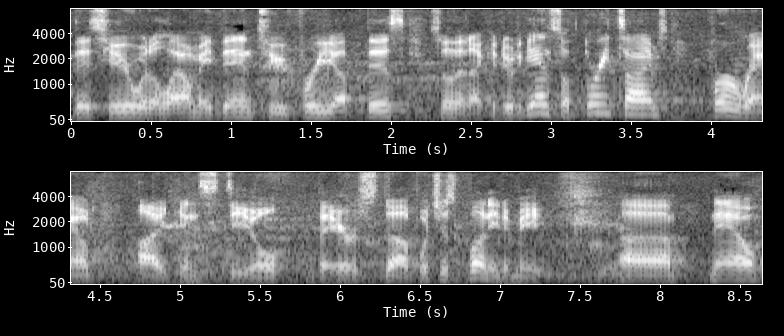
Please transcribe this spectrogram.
This here would allow me then to free up this so that I could do it again. So three times per round, I can steal their stuff, which is funny to me. Um, now,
